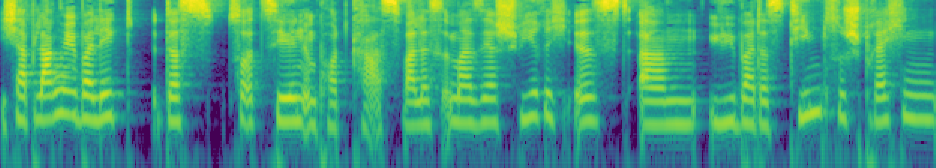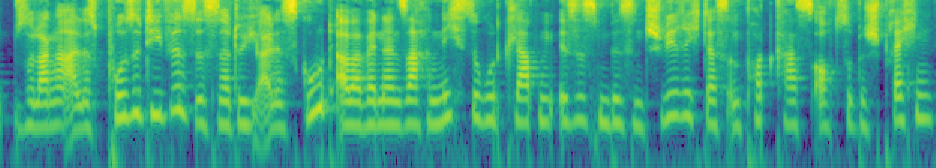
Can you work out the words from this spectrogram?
Ich habe lange überlegt, das zu erzählen im Podcast, weil es immer sehr schwierig ist, ähm, über das Team zu sprechen. Solange alles positiv ist, ist natürlich alles gut, aber wenn dann Sachen nicht so gut klappen, ist es ein bisschen schwierig, das im Podcast auch zu besprechen.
